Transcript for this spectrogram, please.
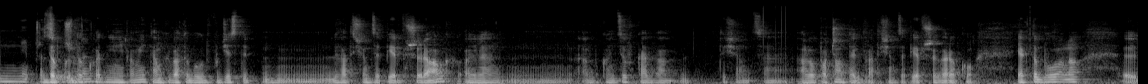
nie pracujesz? w- dokładnie nie pamiętam, chyba to był 20, mm, 2001 rok, o ile mm, albo końcówka 2000, albo początek 2001 roku. Jak to było? No, y,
